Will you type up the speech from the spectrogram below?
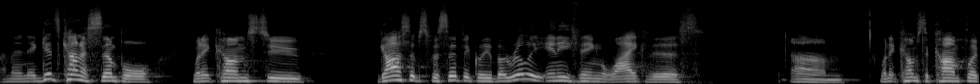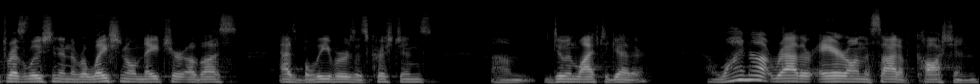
I mean, it gets kind of simple when it comes to gossip specifically, but really anything like this. Um, when it comes to conflict resolution and the relational nature of us as believers, as Christians, um, doing life together, why not rather err on the side of caution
